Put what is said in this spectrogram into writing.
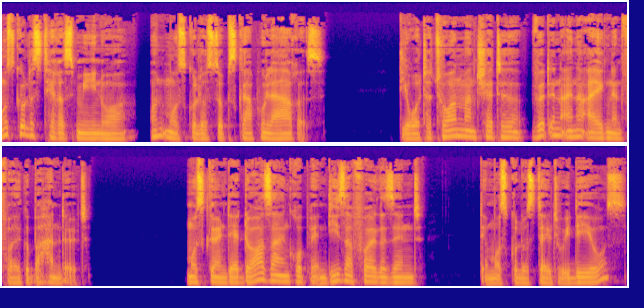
Musculus teres minor und Musculus subscapularis. Die Rotatorenmanschette wird in einer eigenen Folge behandelt. Muskeln der dorsalen Gruppe in dieser Folge sind der Musculus deltoideus,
